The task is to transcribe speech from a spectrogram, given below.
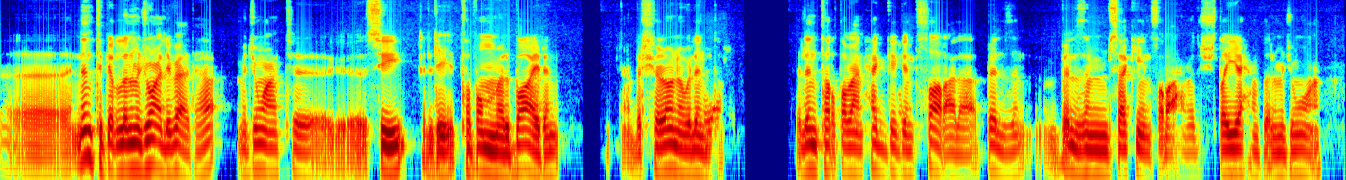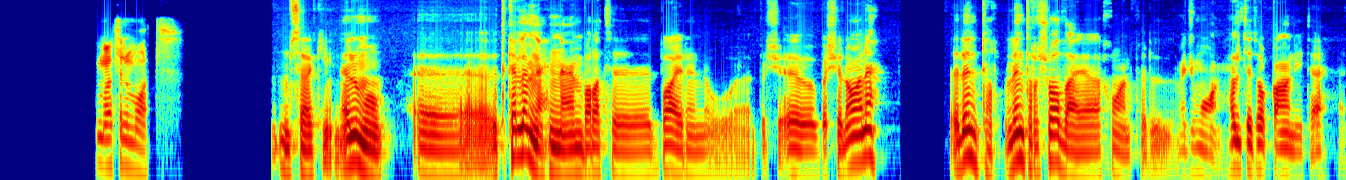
آه ننتقل للمجموعة اللي بعدها. مجموعة آه C اللي تضم البايرن برشلونة والإنتر. الانتر طبعا حقق انتصار على بيلزن بيلزن مساكين صراحة ما أدري إيش طيحهم في المجموعة. مجموعه الموت. مساكين. المهم أه تكلمنا إحنا عن مباراة آه، بايرن وبرش- آه، وبرشلونة. الانتر الانتر شو وضعه يا أخوان في المجموعة؟ هل تتوقعون يتأهل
